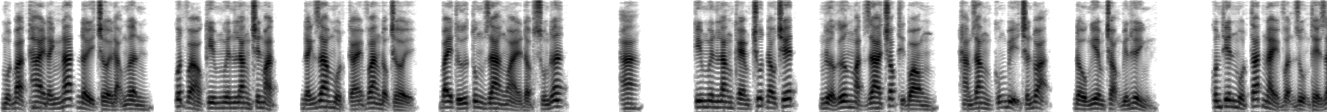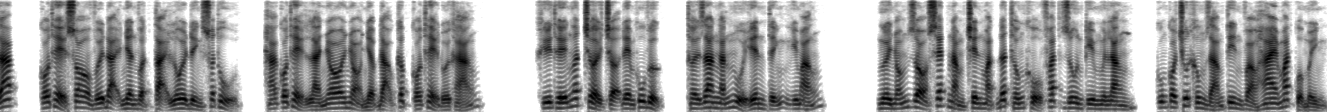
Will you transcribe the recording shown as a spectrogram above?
một bạt thai đánh nát đẩy trời đạo ngân, quất vào kim nguyên lăng trên mặt, đánh ra một cái vang động trời, bay tứ tung ra ngoài đập xuống đất a. Kim nguyên lăng kém chút đau chết, nửa gương mặt da chóc thịt bong, hàm răng cũng bị chấn đoạn, đầu nghiêm trọng biến hình. Quân thiên một tát này vận dụng thể giáp, có thể so với đại nhân vật tại lôi đình xuất thủ, há có thể là nho nhỏ nhập đạo cấp có thể đối kháng. Khí thế ngất trời chợ đêm khu vực, thời gian ngắn ngủi yên tĩnh ý mắng. Người nhóm dò xét nằm trên mặt đất thống khổ phát run kim nguyên lăng, cũng có chút không dám tin vào hai mắt của mình,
